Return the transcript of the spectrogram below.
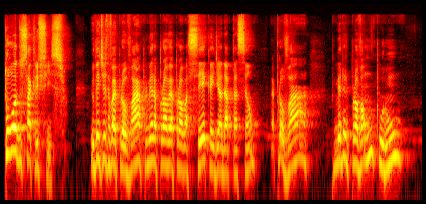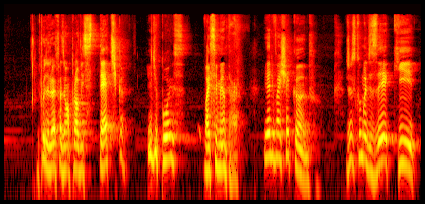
todo o sacrifício. E o dentista vai provar, a primeira prova é a prova seca e de adaptação. Vai provar, primeiro ele prova um por um, depois ele vai fazer uma prova estética e depois vai cimentar. E ele vai checando. A gente costuma dizer que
